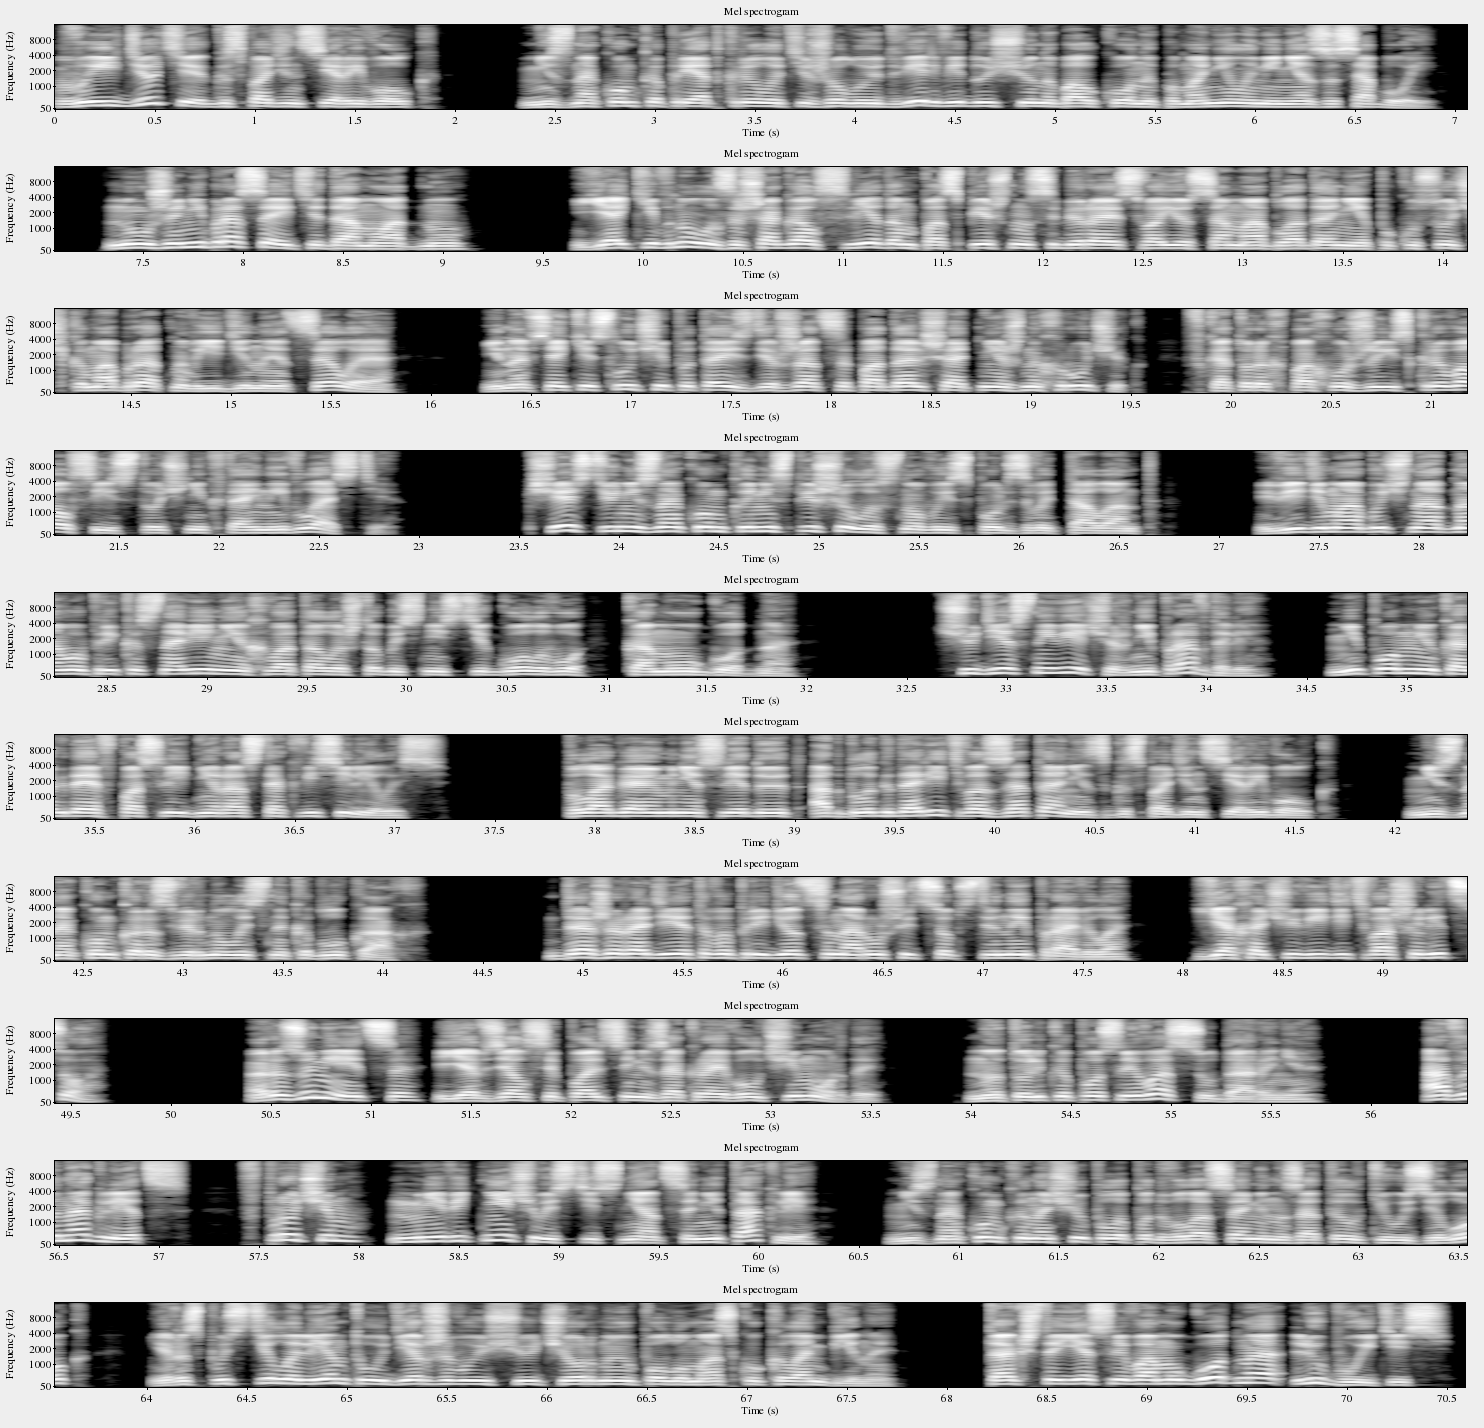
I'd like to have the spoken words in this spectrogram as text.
«Вы идете, господин Серый Волк?» Незнакомка приоткрыла тяжелую дверь, ведущую на балкон, и поманила меня за собой. «Ну уже не бросайте даму одну». Я кивнул и зашагал следом, поспешно собирая свое самообладание по кусочкам обратно в единое целое и на всякий случай пытаясь держаться подальше от нежных ручек, в которых, похоже, и скрывался источник тайной власти. К счастью, незнакомка не спешила снова использовать талант. Видимо, обычно одного прикосновения хватало, чтобы снести голову кому угодно. Чудесный вечер, не правда ли? Не помню, когда я в последний раз так веселилась. Полагаю, мне следует отблагодарить вас за танец, господин Серый Волк. Незнакомка развернулась на каблуках. Даже ради этого придется нарушить собственные правила. Я хочу видеть ваше лицо. Разумеется, я взялся пальцами за край волчьей морды. Но только после вас, сударыня. А вы наглец. Впрочем, мне ведь нечего стесняться, не так ли? Незнакомка нащупала под волосами на затылке узелок и распустила ленту, удерживающую черную полумаску Коломбины. Так что, если вам угодно, любуйтесь.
